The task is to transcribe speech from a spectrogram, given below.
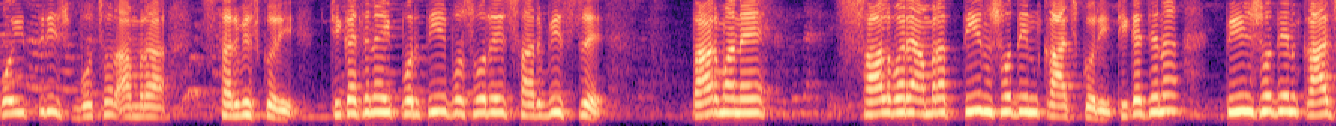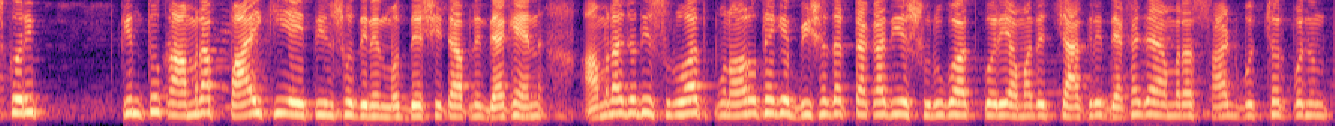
পঁয়ত্রিশ বছর আমরা সার্ভিস করি। ঠিক আছে না? এই প্রতি বছরের সার্ভিসে, তার মানে সালভরে আমরা তিনশো দিন কাজ করি। ঠিক আছে না? তিনশো দিন কাজ করি কিন্তু আমরা পাই কি এই তিনশো দিনের মধ্যে? সেটা আপনি দেখেন। আমরা যদি শুরুয়াত পনেরো থেকে বিশ হাজার টাকা দিয়ে শুরুয়াত করি, আমাদের চাকরি দেখা যায় আমরা ষাট বছর পর্যন্ত।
